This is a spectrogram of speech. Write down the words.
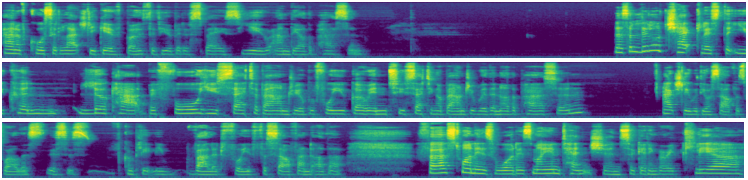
And of course, it'll actually give both of you a bit of space, you and the other person there's a little checklist that you can look at before you set a boundary or before you go into setting a boundary with another person. Actually with yourself as well this this is completely valid for you for self and other. First one is what is my intention? So getting very clear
